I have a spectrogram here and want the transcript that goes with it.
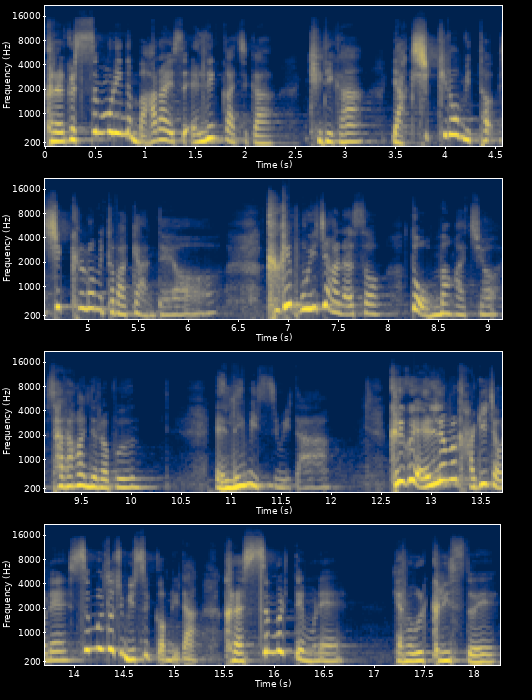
그러나 그 쓴물이 있는 마라에서 엘림까지가 길이가 약 10km, 10km밖에 안 돼요. 그게 보이지 않아서 또 원망하죠. 사랑하는 여러분, 엘림이 있습니다. 그리고 엘림을 가기 전에 쓴물도 좀 있을 겁니다. 그러나 쓴물 때문에 여러분 그리스도의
